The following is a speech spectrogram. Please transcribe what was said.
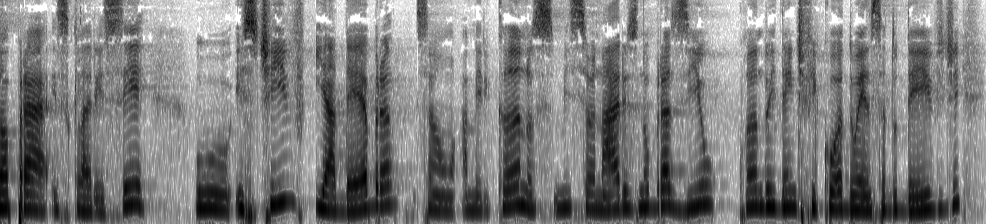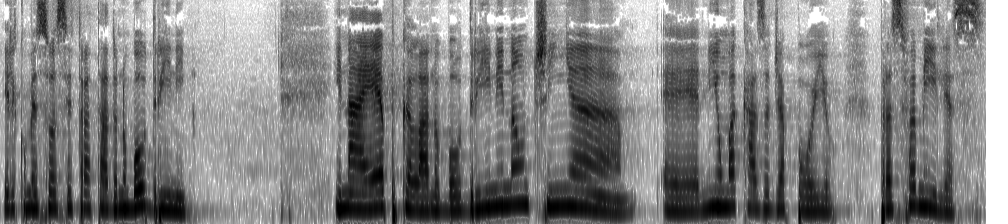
Só para esclarecer, o Steve e a Debra são americanos missionários no Brasil. Quando identificou a doença do David, ele começou a ser tratado no Boldrini. E na época, lá no Boldrini, não tinha é, nenhuma casa de apoio para as famílias.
